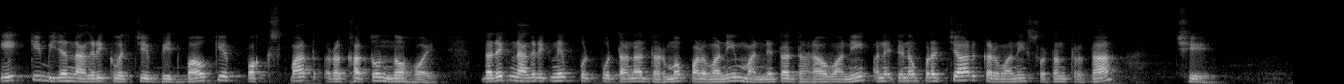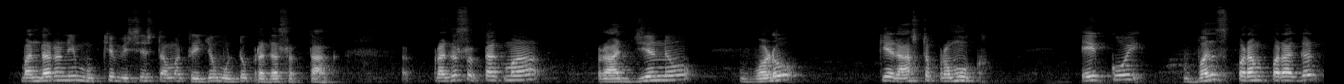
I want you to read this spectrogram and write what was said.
એક કે બીજા નાગરિક વચ્ચે ભેદભાવ કે પક્ષપાત રખાતો ન હોય. દરેક નાગરિકને પોતપોતાના ધર્મ પાળવાની માન્યતા ધરાવવાની અને તેનો પ્રચાર કરવાની સ્વતંત્રતા છે. બંધારણની મુખ્ય વિશેષતામાં ત્રીજો મુદ્દો પ્રજાસત્તાક. પ્રજાસત્તાકમાં રાજ્યનો વડો કે રાષ્ટ્ર પ્રમુખ એ કોઈ વંશ પરંપરાગત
